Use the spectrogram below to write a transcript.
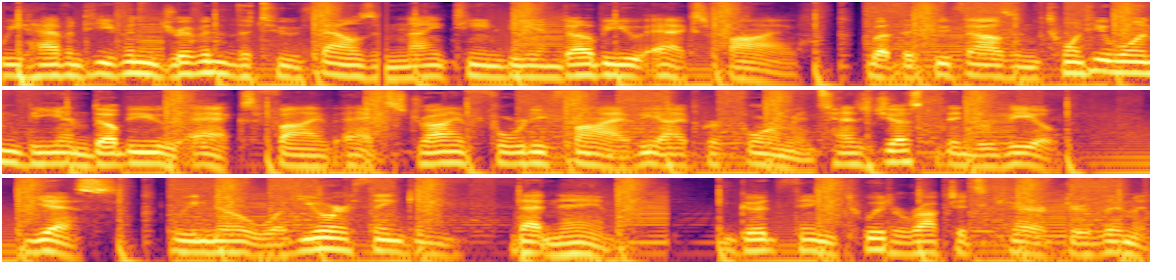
We haven't even driven the 2019 BMW X5, but the 2021 BMW X5 xDrive 45i Performance has just been revealed. Yes, we know what you're thinking, that name. Good thing Twitter upped its character limit,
